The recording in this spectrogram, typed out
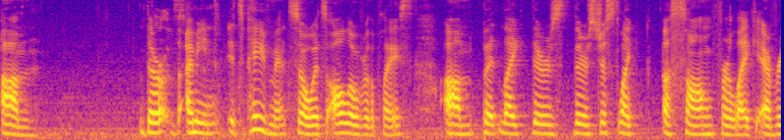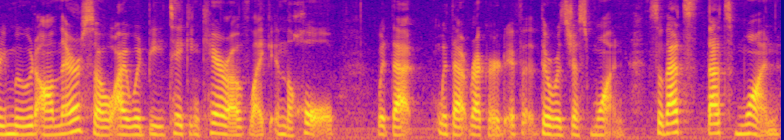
um, there. I mean, it's pavement, so it's all over the place. Um, but like, there's there's just like a song for like every mood on there. So I would be taken care of like in the whole with that with that record if there was just one. So that's that's one.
